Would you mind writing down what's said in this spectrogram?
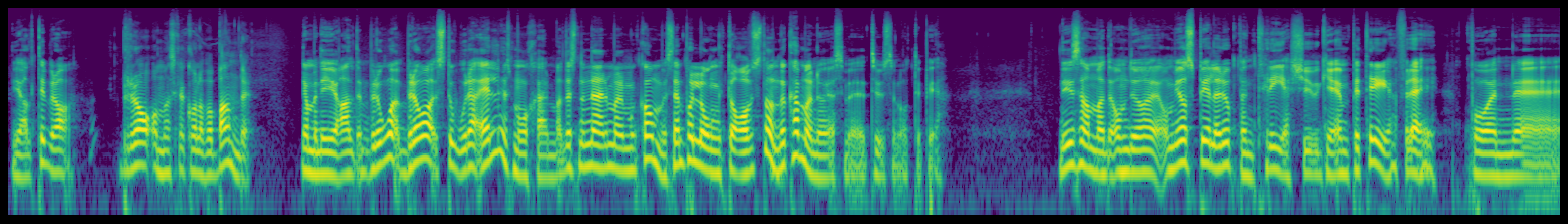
Det är alltid bra. Bra om man ska kolla på bandy. Ja men det är ju alltid bra, bra stora eller små skärmar, desto närmare man kommer. Sen på långt avstånd, då kan man nöja sig med 1080p. Det är samma, om, du har, om jag spelar upp en 320 MP3 för dig på en eh,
